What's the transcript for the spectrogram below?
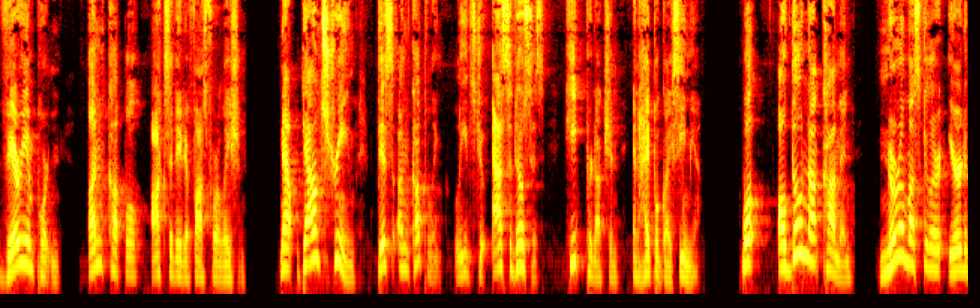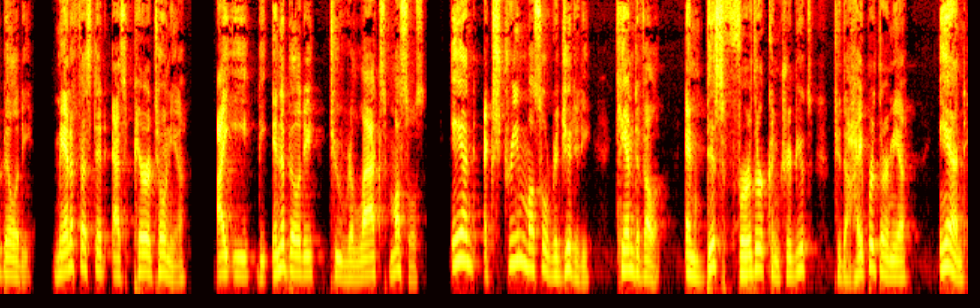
very important, uncouple oxidative phosphorylation. Now, downstream, this uncoupling leads to acidosis, heat production, and hypoglycemia. Well, although not common, neuromuscular irritability manifested as paratonia, i.e., the inability to relax muscles, and extreme muscle rigidity can develop. And this further contributes to the hyperthermia and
